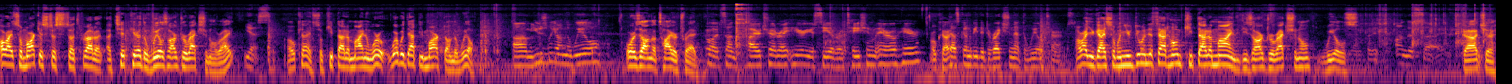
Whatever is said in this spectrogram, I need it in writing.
All right, so Marcus just uh, threw out a, a tip here. The wheels are directional, right? Yes. Okay, so keep that in mind. And where, where would that be marked on the wheel? Um, usually on the wheel, Or is it on the tire tread? oh, it's on the tire tread right here. You see a rotation arrow here. Okay. That's going to be the direction that the wheel turns. All right, you guys, so when you're doing this at home, keep that in mind. These are directional wheels. Put it on this side. Gotcha.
